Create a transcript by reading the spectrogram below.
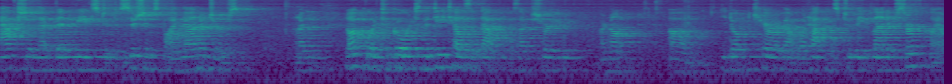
action that then leads to decisions by managers. And I'm not going to go into the details of that because I'm sure you are not, um, you don't care about what happens to the Atlantic surf clam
